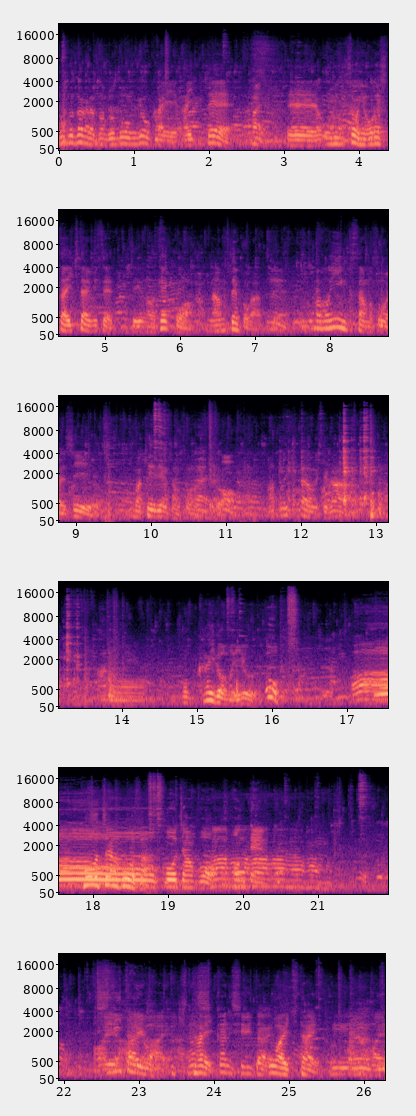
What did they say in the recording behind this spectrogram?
僕だからその文房具業界入って、はい。えーお店商品卸したい行きたい店っていうのは結構何店舗があって、まあ、もうインクさんもそうやし、まあ、KDM さんもそうなんですけど、あと行きたいお店が、あのー北海道の湯おあこうちゃんフォーさんこうちゃんフォー本店。知りたいわ。きたい。確かに知りたい。ここは行きたい。うん。はいはいはいはい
